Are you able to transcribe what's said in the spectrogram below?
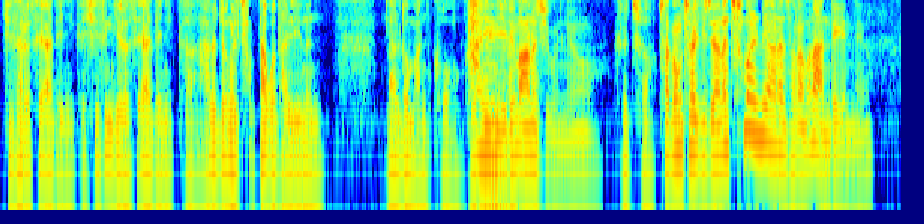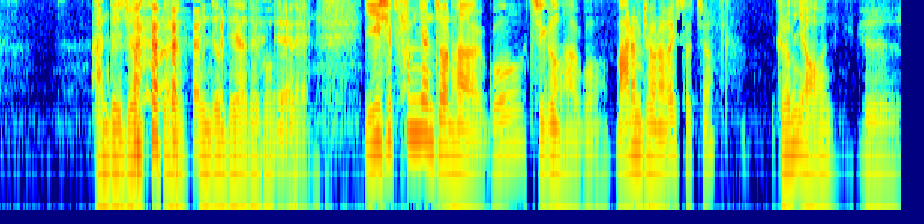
기사를 써야 되니까 시승기를 써야 되니까 하루 종일 차 타고 달리는 날도 많고 그렇습니다. 일이 많으시군요. 그렇죠. 자동차 기자는 차멀미 하는 사람은 안 되겠네요. 안 되죠. 네, 운전도 해야 되고 예. 그렇습니다. 23년 전하고 지금하고 많은 변화가 있었죠. 그럼요. 그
